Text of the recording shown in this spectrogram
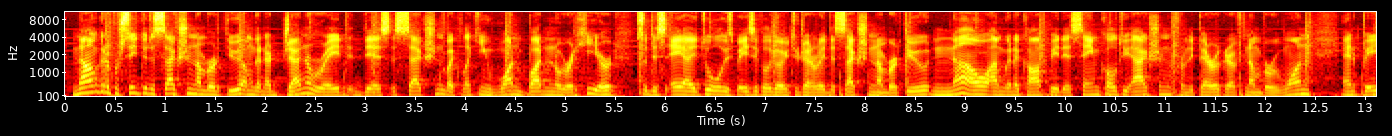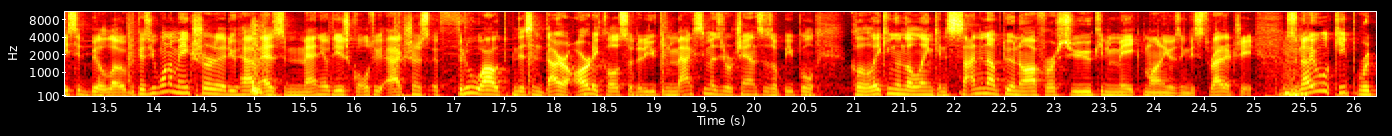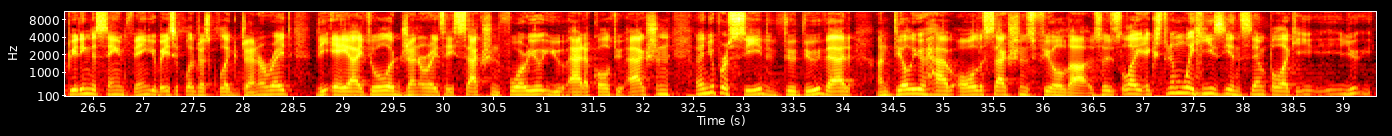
now I'm going to proceed to the section number two. I'm going to generate this section by clicking one button over here. So this AI tool is basically going to generate the section number two. Now I'm going to copy the same call to action from the paragraph number one and paste it below because you want to make sure that you have as many of these call to actions throughout this entire article so that you can maximize your chances of people clicking on the link and signing up to an offer so you can make money using this strategy. So now you will keep repeating the same thing. You basically just click generate. The AI tool generates a section for you. You add a call to action and then you proceed to do that until you have all the sections filled out. So it's like extremely easy and simple. Like you, you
